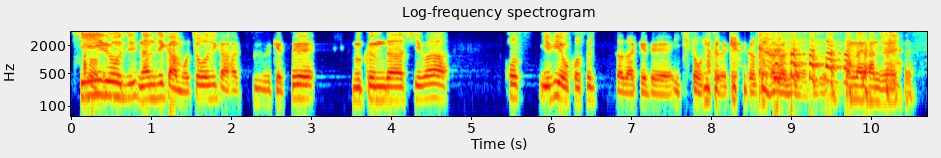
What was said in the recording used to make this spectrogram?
ヒールをじゅ何時間も長時間履き続けて、むくんだ足は、こす、指をこすっただけでいきそうになるだけ、なんかそんな感じだったけどそんな感じのやつです。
